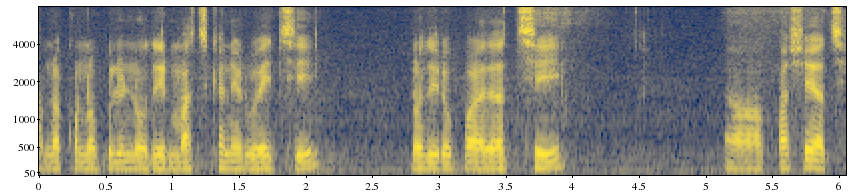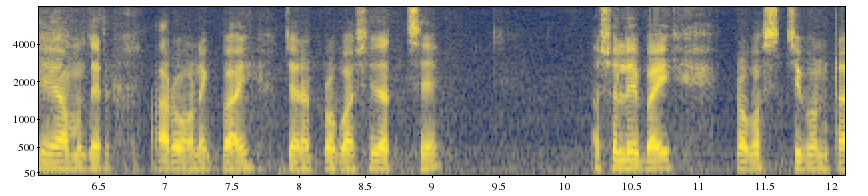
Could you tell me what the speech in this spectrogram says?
আমরা কর্ণফুলী নদীর মাঝখানে রয়েছি, নদীর উপরে যাচ্ছি। পাশে আছে আমাদের আরও অনেক ভাই যারা প্রবাসে যাচ্ছে। আসলে ভাই, প্রবাস জীবনটা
